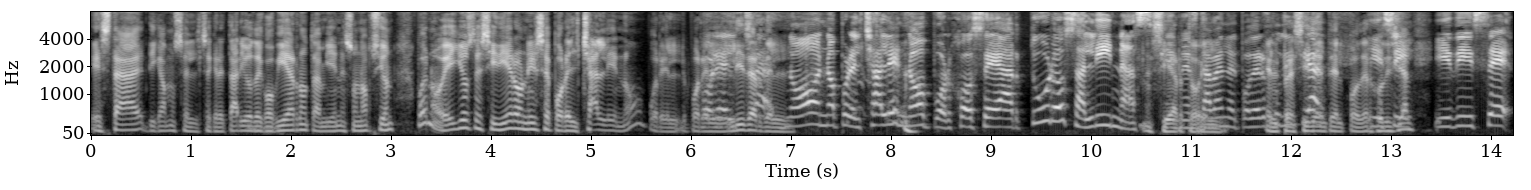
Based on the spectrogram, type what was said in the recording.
está, digamos, el secretario de gobierno, también es una opción. Bueno, ellos decidieron irse por el chale, ¿no? Por el, por, el, líder del... No, no por el chale, no, por José Arturo Salinas, Cierto, quien estaba en el Poder Judicial. El presidente del Poder Judicial. y dice,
